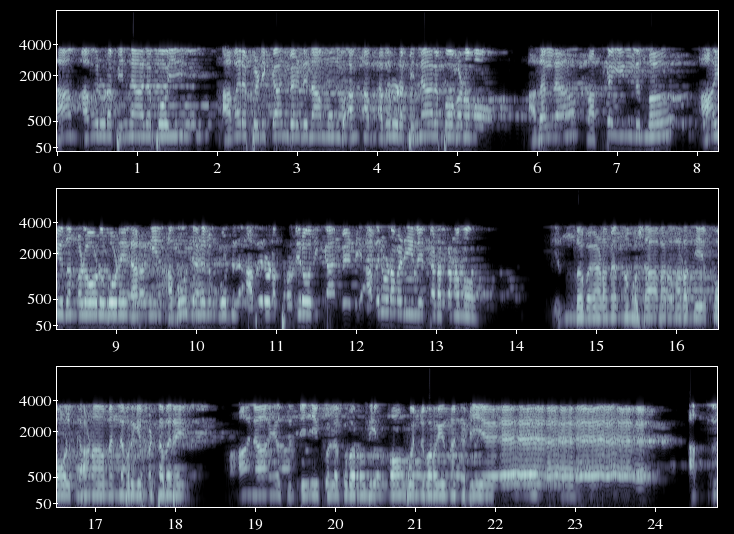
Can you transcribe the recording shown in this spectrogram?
നാം അവരുടെ പിന്നാലെ പോയി അവരെ പിടിക്കാൻ വേണ്ടി നാം മുമ്പ് അവരുടെ പിന്നാലെ പോകണമോ? അതല്ല മക്കയിൽ നിന്ന് ആയുധങ്ങളോടുകൂടി ഇറങ്ങി അബൂജഹലും കൂട്ടിൽ അവരുടെ പ്രതിരോധിക്കാൻ വേണ്ടി അവരുടെ വഴിയിലേക്ക് കടക്കണമോ? എന്ത് വേണമെന്ന് മുഷാവറ നടത്തിയപ്പോൾ കാണാമെന്ന് പ്രിയപ്പെട്ടവരെ. മഹാനായ എന്ന് പറയുന്ന നബിയെ അങ്ങ്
